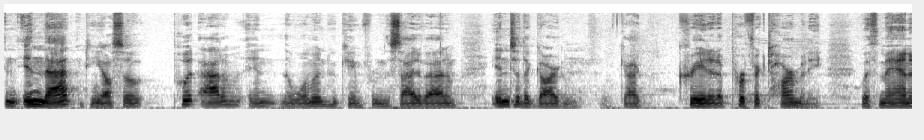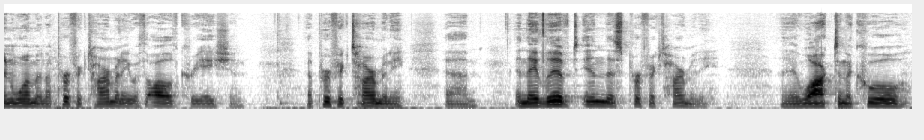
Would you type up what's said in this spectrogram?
and in that, he also put Adam and the woman who came from the side of Adam into the garden. God created a perfect harmony with man and woman, a perfect harmony with all of creation, a perfect harmony. Um, and they lived in this perfect harmony. They walked in the cool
